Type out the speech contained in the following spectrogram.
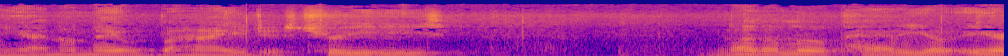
You got no neighbors behind you, just trees. Another little patio area.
